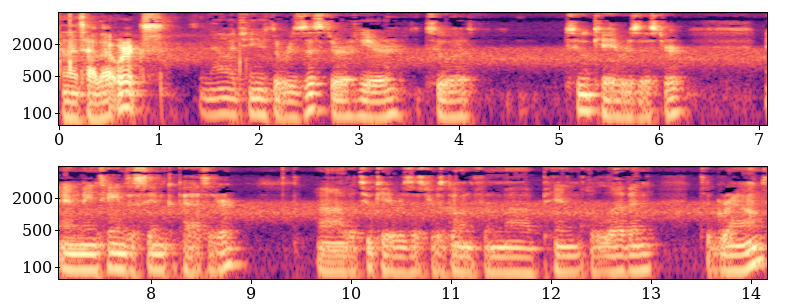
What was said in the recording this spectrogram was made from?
And that's how that works. So now I change the resistor here to a 2K resistor and maintains the same capacitor. Uh, the 2K resistor is going from uh, pin 11 to ground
